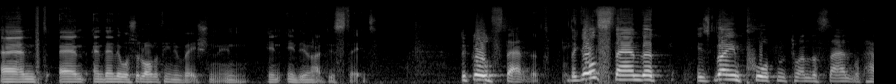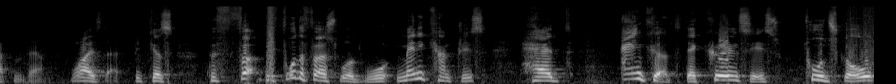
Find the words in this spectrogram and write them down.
and, and, and then there was a lot of innovation in, in, in the United States. The gold standard. The gold standard is very important to understand what happened there. Why is that? Because before, before the First World War, many countries had anchored their currencies towards gold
